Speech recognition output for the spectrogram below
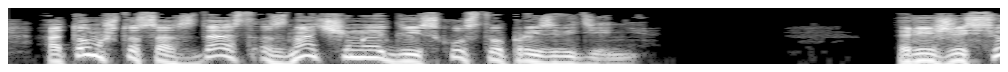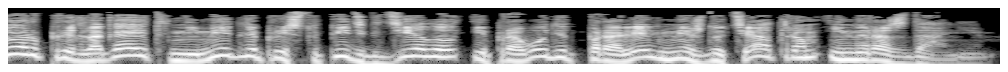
— о том, что создаст значимое для искусства произведение. Режиссер предлагает немедля приступить к делу и проводит параллель между театром и мирозданием.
